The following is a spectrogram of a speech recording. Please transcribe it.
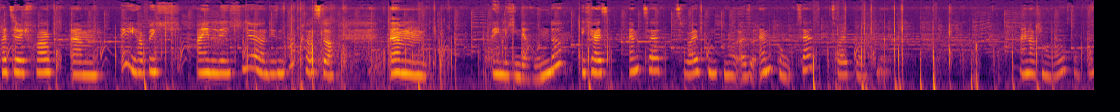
Falls ihr euch fragt, ähm, hey, habe ich eigentlich hier diesen Podcaster? Ähm, eigentlich in der Runde. Ich heiße MZ 2.0, also M.Z 2.0. Einer schon raus, okay.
